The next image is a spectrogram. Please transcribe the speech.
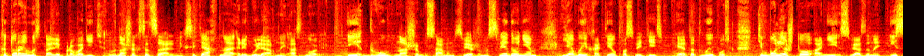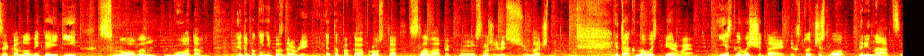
которые мы стали проводить в наших социальных сетях на регулярной основе. И двум нашим самым свежим исследованиям я бы и хотел посвятить этот выпуск. Тем более, что они связаны и с экономикой, и с Новым годом. Это пока не поздравление, это пока просто слова так э, сложились удачно. Итак, новость первая. Если вы считаете, что число 13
